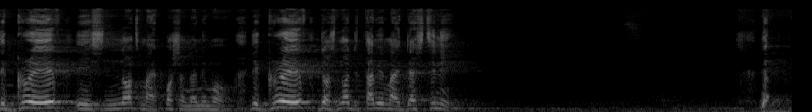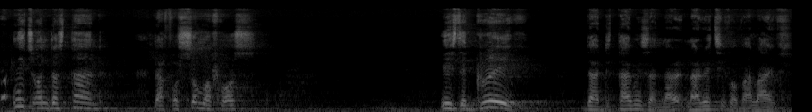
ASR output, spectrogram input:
the grave is not my portion anymore. The grave does not determine my destiny. You need to understand that for some of us, it's the grave that determines the narrative of our lives.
